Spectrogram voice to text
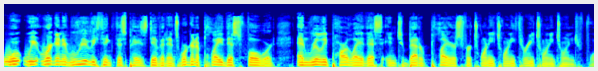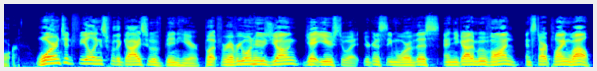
we're, we- we're going to really think this pays dividends. We're going to play this forward and really parlay this into better players for 2023, 2024. Warranted feelings for the guys who have been here. But for everyone who's young, get used to it. You're going to see more of this, and you got to move on and start playing well.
